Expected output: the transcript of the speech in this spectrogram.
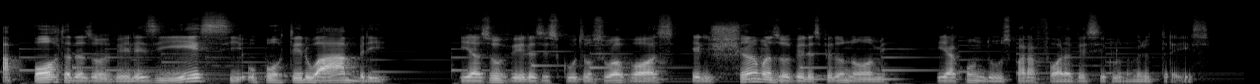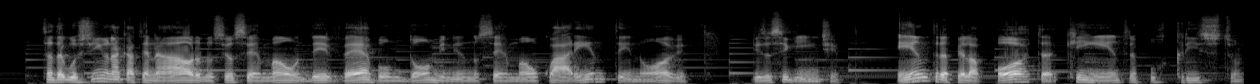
A porta das ovelhas, e esse o porteiro abre e as ovelhas escutam sua voz. Ele chama as ovelhas pelo nome e a conduz para fora. Versículo número 3. Santo Agostinho, na Catena Aura, no seu sermão De Verbum Domini, no sermão 49, diz o seguinte: Entra pela porta quem entra por Cristo,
